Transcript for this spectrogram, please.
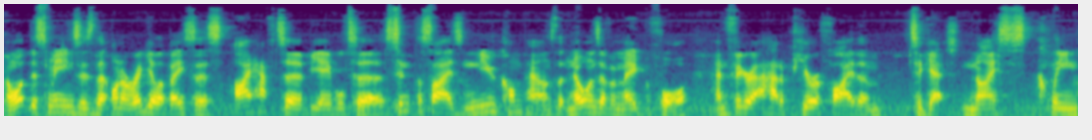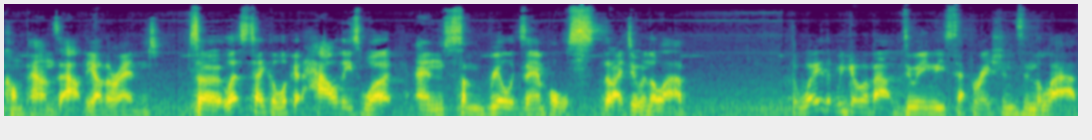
And what this means is that on a regular basis, I have to be able to synthesize new compounds that no one's ever made before and figure out how to purify them to get nice, clean compounds out the other end. So let's take a look at how these work and some real examples that I do in the lab. The way that we go about doing these separations in the lab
